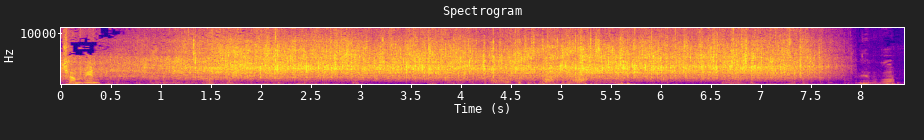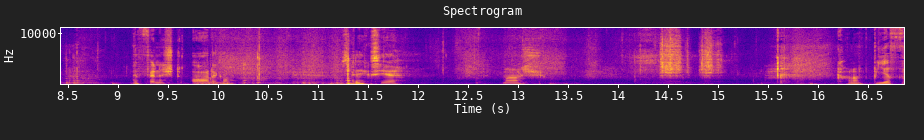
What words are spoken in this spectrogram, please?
champion. There we go. The finished article. Steaks here. Mash. Kind of beef.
